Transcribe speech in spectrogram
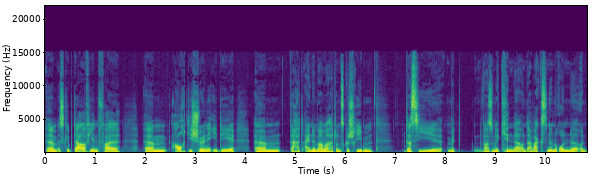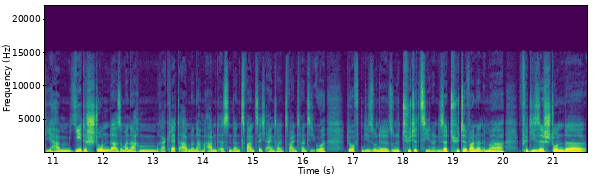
Ähm, es gibt da auf jeden Fall ähm, auch die schöne Idee, ähm, da hat eine Mama hat uns geschrieben, dass sie mit war so eine Kinder- und Erwachsenenrunde und die haben jede Stunde, also mal nach dem Racletteabend und nach dem Abendessen, dann 20, 21, 22 Uhr, durften die so eine, so eine Tüte ziehen. Und in dieser Tüte waren dann immer für diese Stunde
